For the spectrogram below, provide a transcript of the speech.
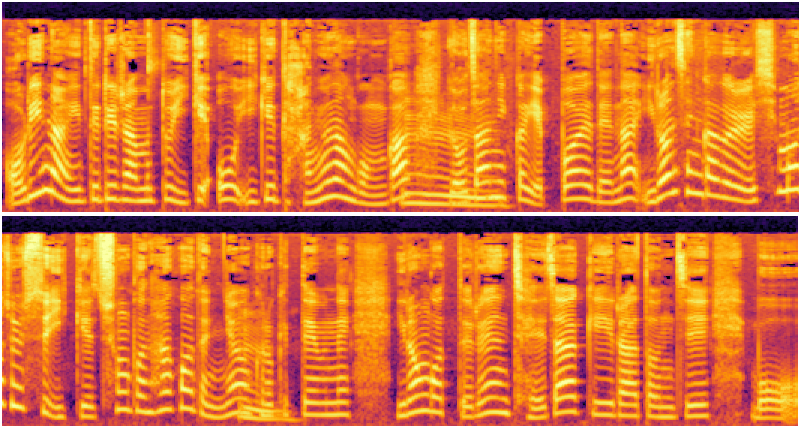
어린 아이들이라면 또 이게 어 이게 당연한 건가 음. 여자니까 예뻐야 되나 이런 생각을 심어줄 수 있게 충분하거든요. 음. 그렇기 때문에 이런 것들은 제작이라든지 뭐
